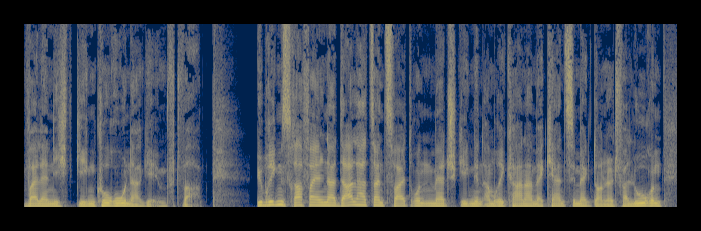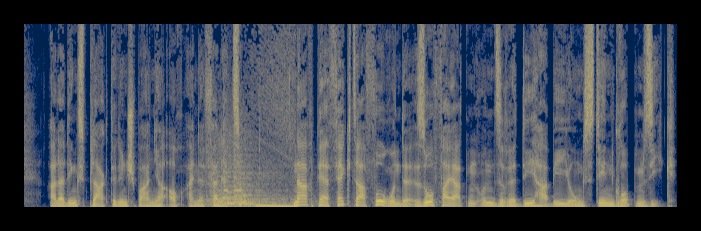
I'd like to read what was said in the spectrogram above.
weil er nicht gegen Corona geimpft war. Übrigens, Rafael Nadal hat sein Zweitrundenmatch gegen den Amerikaner Mackenzie McDonald verloren. Allerdings plagte den Spanier auch eine Verletzung. Nach perfekter Vorrunde, so feierten unsere DHB-Jungs den Gruppensieg.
